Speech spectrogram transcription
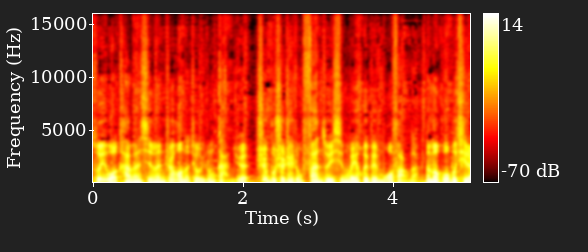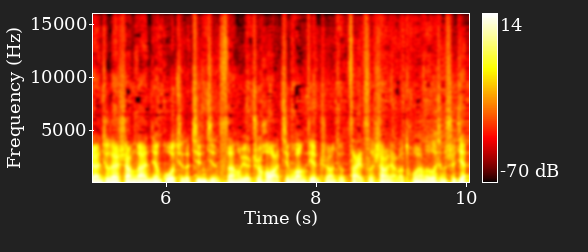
所以我看完新闻之后呢，就有一种感觉，是不是这种犯罪行为会被模仿的？那么果不其然，就在上个案件过去的仅仅三个月之后啊，京王电车上就再次上演了同样的恶性事件。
